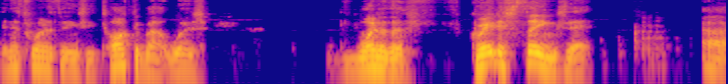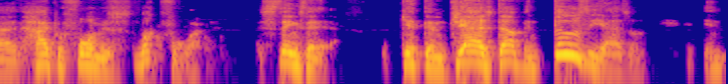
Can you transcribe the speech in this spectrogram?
And that's one of the things he talked about was one of the greatest things that uh, high performers look for. It's things that get them jazzed up, enthusiasm. And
